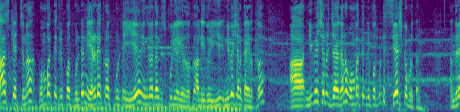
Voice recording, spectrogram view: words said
ಆ ಸ್ಕೆಚ್ನ ಒಂಬತ್ತು ಎಕರೆ ಇಪ್ಪತ್ತು ಗುಂಟೆನ ಎರಡು ಎಕರೆ ಹತ್ತು ಗುಂಟೆ ಏನು ಇಂದಿರಾ ಗಾಂಧಿ ಸ್ಕೂಲಿಗೆ ಆಗಿರ್ತದೋ ಅಲ್ಲಿ ಇದು ಈ ನಿವೇಶನಕ್ಕಾಗಿರ್ತದೋ ಆ ನಿವೇಶನ ಜಾಗನ ಒಂಬತ್ತು ಎಕರೆ ಇಪ್ಪತ್ತು ಗುಂಟೆ ಸೇರ್ಸ್ಕೊಬಿಡ್ತಾನೆ. ಅಂದರೆ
